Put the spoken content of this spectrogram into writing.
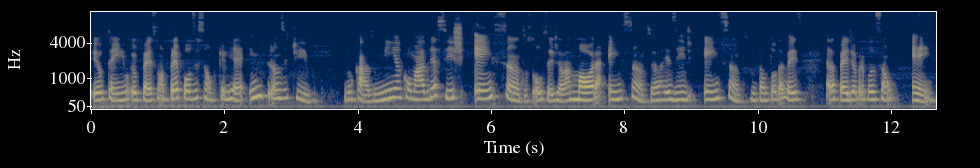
eu tenho, eu peço uma preposição, porque ele é intransitivo. No caso, minha comadre assiste em Santos, ou seja, ela mora em Santos, ela reside em Santos. Então, toda vez ela pede a preposição em.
